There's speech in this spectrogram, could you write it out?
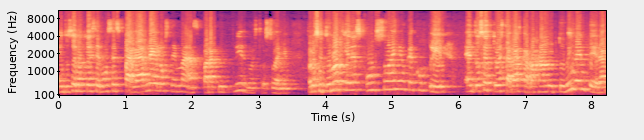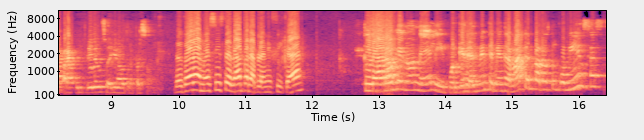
entonces lo que hacemos es pagarle a los demás para cumplir nuestro sueño. Pero si tú no tienes un sueño que cumplir, entonces tú estarás trabajando tu vida entera para cumplir un sueño a otra persona. Doctora, ¿no existe edad para planificar? Claro que no, Nelly, porque realmente mientras más temprano tú comienzas,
